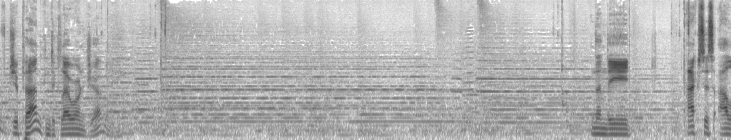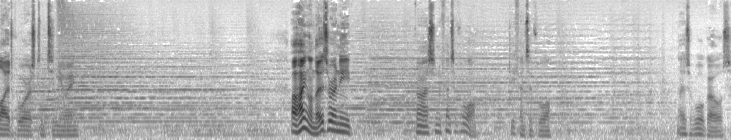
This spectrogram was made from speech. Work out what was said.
if Japan can declare war on Germany? And then the Axis Allied War is continuing. Oh, hang on, those are only... No, an offensive war. Defensive war. Those are war goals.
